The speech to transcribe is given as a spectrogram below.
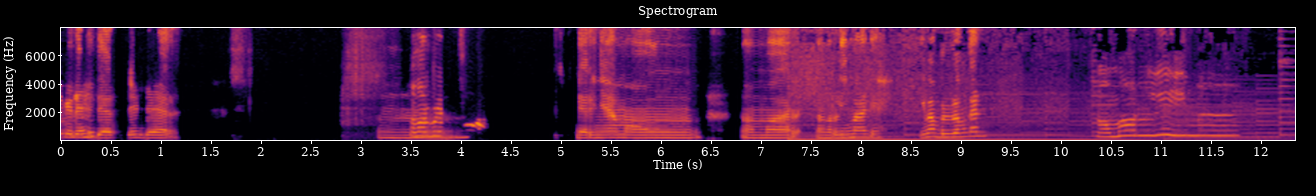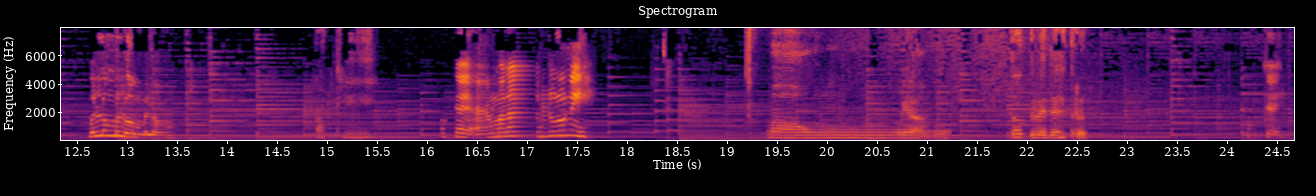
oke deh, der, deh, der. Hmm, Nomor berapa? Dernya mau nomor nomor lima deh. Lima belum kan? Nomor 5. Belum, belum, belum. Oke. Oke, yang mana dulu nih? Mau yang dulu deh, truth. Oke.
